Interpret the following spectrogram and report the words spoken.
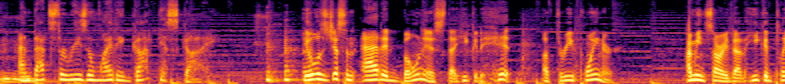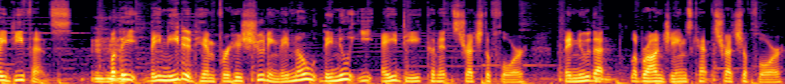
Mm-hmm. And that's the reason why they got this guy. it was just an added bonus that he could hit a three-pointer. I mean, sorry, that he could play defense. Mm-hmm. But they they needed him for his shooting. They know they knew E- AD couldn't stretch the floor. They knew that Mm-hmm. LeBron James can't stretch the floor,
